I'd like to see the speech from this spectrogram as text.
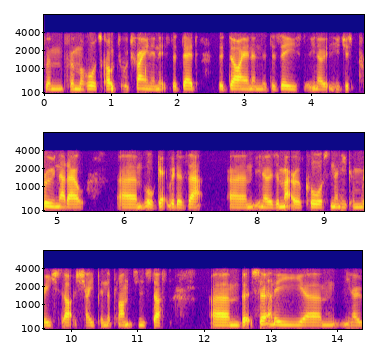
from from a horticultural training, it's the dead, the dying, and the diseased. You know, you just prune that out um, or get rid of that, um, you know, as a matter of course, and then you can restart shaping the plants and stuff. Um, but certainly, um, you know,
